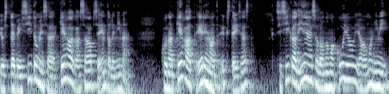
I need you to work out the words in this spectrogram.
just läbi sidumise kehaga saab see endale nime. Kuna kehad erinevad üksteisest, siis igal inimesel on oma kuju ja oma nimi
